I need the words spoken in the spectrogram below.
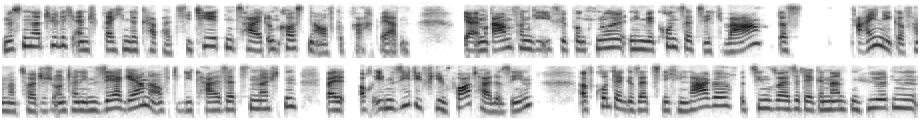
müssen natürlich entsprechende Kapazitäten, Zeit und Kosten aufgebracht werden. Ja, im Rahmen von GI 4.0 nehmen wir grundsätzlich wahr, dass einige pharmazeutische Unternehmen sehr gerne auf digital setzen möchten, weil auch eben sie die vielen Vorteile sehen. Aufgrund der gesetzlichen Lage beziehungsweise der genannten Hürden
